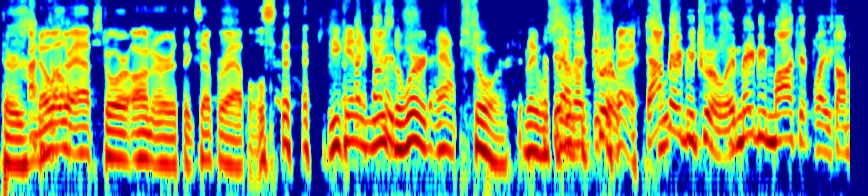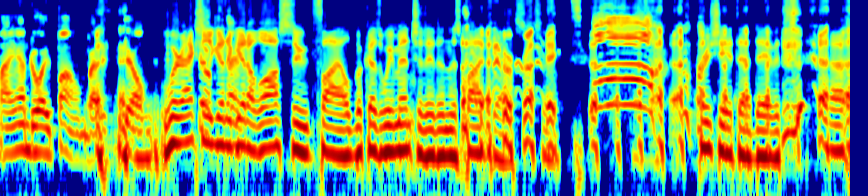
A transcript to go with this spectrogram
there's no other app store on earth except for Apple's You can't even That's use the word App Store. They will say Yeah, that's true. Right. That may be true. It may be marketplace on my Android phone, but still. we're actually going to get a lawsuit filed because we mentioned it in this podcast. Right Ah! appreciate that, David. Uh,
